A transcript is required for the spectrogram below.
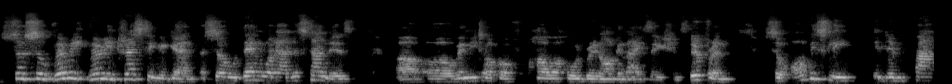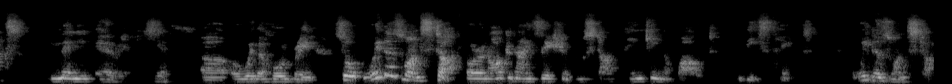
So, so very, very interesting again. So then what I understand is uh, uh, when we talk of how a whole brain organization is different, so obviously it impacts many areas Yes. uh, with a whole brain. So where does one start for an organization to start thinking about these things? Where does one start?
